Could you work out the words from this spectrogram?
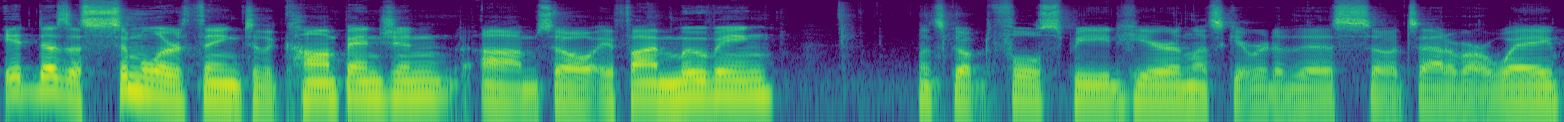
it does a similar thing to the comp engine. Um, so if I'm moving Let's go up to full speed here and let's get rid of this so it's out of our way.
